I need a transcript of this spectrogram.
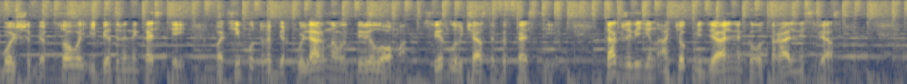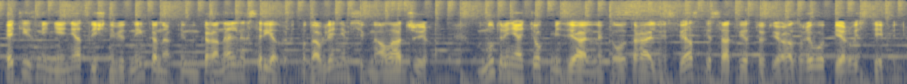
больше берцовой и бедренной костей по типу траберкулярного перелома, светлый участок от кости. Также виден отек медиальной коллатеральной связки. Эти изменения отлично видны на корональных срезах с подавлением сигнала от жира. Внутренний отек медиальной коллатеральной связки соответствует ее разрыву первой степени.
